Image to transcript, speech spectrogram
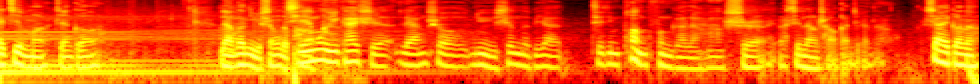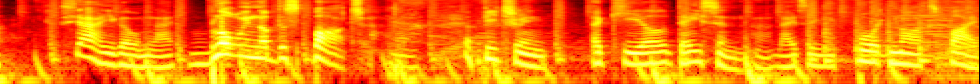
带劲吗，建哥？两个女生的节目一开始，两首女生的比较接近 punk 风格的哈，是新浪潮感觉的。下一个呢？下一个我们来 Blowing Up the Spot，featuring Akil Dayson 啊，来自于 Fort Knox Five。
